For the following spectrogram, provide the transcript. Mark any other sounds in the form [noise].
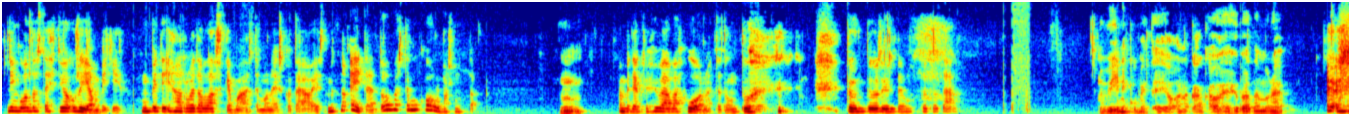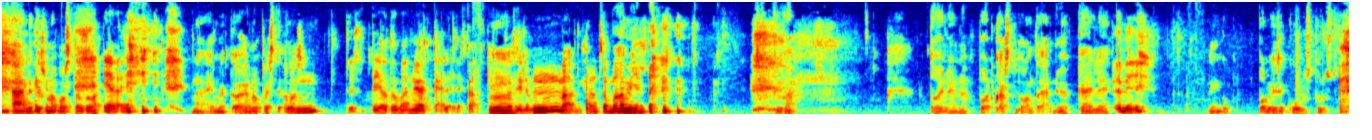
niin kuin oltaisiin tehty jo useampikin. Mun piti ihan ruveta laskemaan, että monesko tää on. Ja sitten, no ei tää nyt ole vasta kuin kolmas, mutta Mm. en tiedä, onko se hyvä vai huono, että tuntuu, [laughs] tuntuu siltä, mutta tota, Viinikumit ei ole ainakaan kauhean hyvä tämmönen äänitysnaposteltava. [laughs] joo ei. Nää ei mene kauhean nopeasti alas. Mm. Sitten joutuu vaan nyökkäilemään se katki. Mm. Siinä, mm, mä oon ihan samaa mieltä. [laughs] Kyllä. Toinen podcast-juontaja nyökkäilee, niin. niin kuin poliisikuulustelusta.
